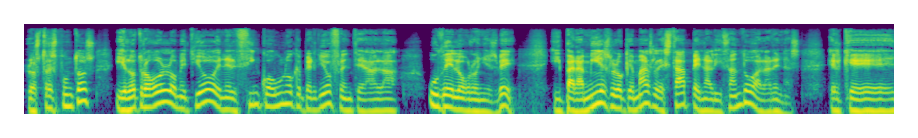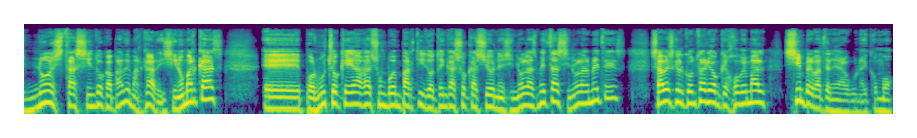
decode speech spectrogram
los tres puntos, y el otro gol lo metió en el 5-1 que perdió frente a la UD Logroñez B. Y para mí es lo que más le está penalizando al Arenas, el que no está siendo capaz de marcar. Y si no marcas, eh, por mucho que hagas un buen partido, tengas ocasiones y no las metas, si no las metes, sabes que el contrario, aunque juegue mal, siempre va a tener alguna. Y como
